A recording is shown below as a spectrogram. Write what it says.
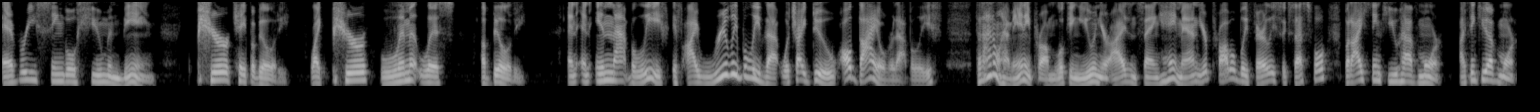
every single human being pure capability, like pure limitless ability. And and in that belief, if I really believe that, which I do, I'll die over that belief, then I don't have any problem looking you in your eyes and saying, "Hey man, you're probably fairly successful, but I think you have more. I think you have more."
